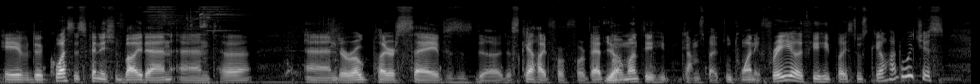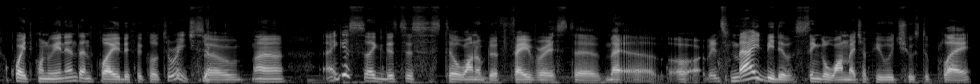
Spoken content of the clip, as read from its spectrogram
if the quest is finished by then, and uh, and the rogue player saves the, the Scalehide for, for that yeah. moment, he comes back to 23 if he, he plays two height, which is quite convenient and quite difficult to reach. Yeah. So uh, I guess like this is still one of the favorites. Uh, uh, it might be the single one matchup you would choose to play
